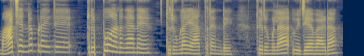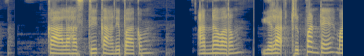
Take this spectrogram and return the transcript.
మా చిన్నప్పుడైతే ట్రిప్పు అనగానే తిరుమల యాత్ర అండి. తిరుమల విజయవాడ కాళహస్తి కాణిపాకం అన్నవరం ఇలా ట్రిప్ అంటే మా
